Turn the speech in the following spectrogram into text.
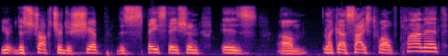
your, the structure the ship the space station is um, like a size 12 planet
